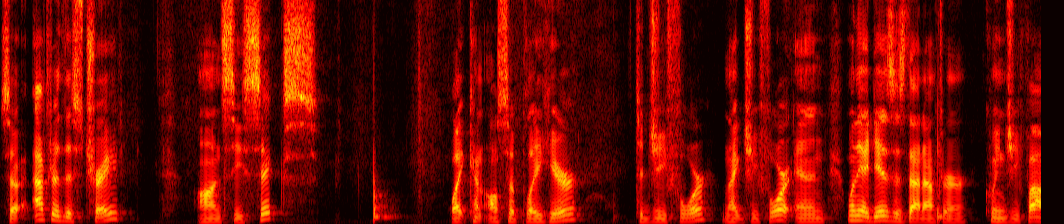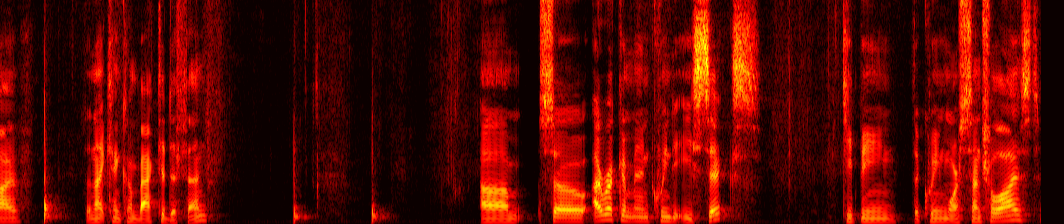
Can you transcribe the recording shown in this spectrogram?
So after this trade on c6, white can also play here to g4, knight g4. And one of the ideas is that after queen g5, the knight can come back to defend. Um, so I recommend queen to e6, keeping the queen more centralized,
